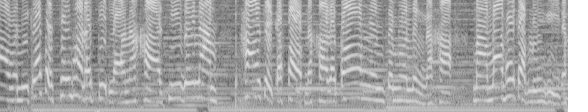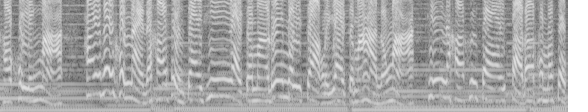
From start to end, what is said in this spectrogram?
ค่ะวันนี้ก็เสร็จสิ้นภารกิจแล้วนะคะ ที่ได้นำข้าวเจ็ดกระสอบนะคะ แล้วก็เงินจำนวนหนึ่งนะคะ มามอบให้กับลุงหยีนะคะ คนเลี้ยงหมา ถ้าเพื่อนๆคนไหนนะคะ สนใจที่อยากจะมาร่วมบริจาคหรืออยากจะมาหาน้องหมา ที่นี่นะคะ คือซอยสาราธรรมศพ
